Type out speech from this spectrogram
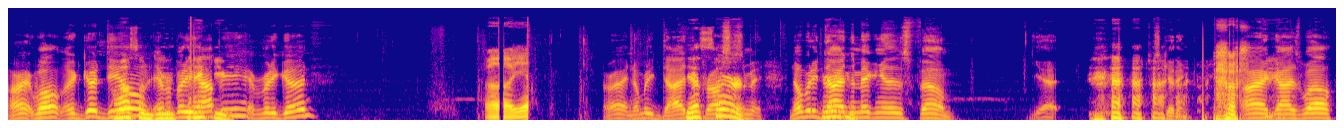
All right. Well, a good deal. Awesome. Everybody Thank happy? you. Everybody good? Uh, yeah. All right. Nobody died Yes, in the process. sir. Of ma- nobody Very died in the making of this film. Yet. Just kidding. All right, guys. Well,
